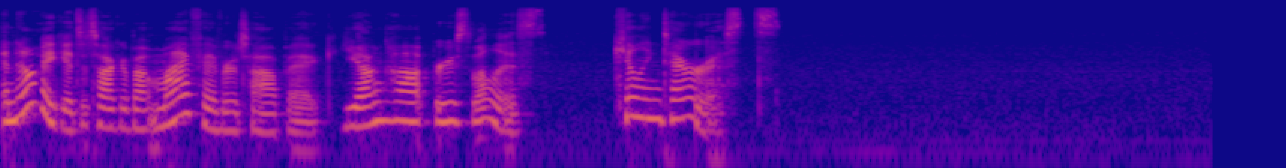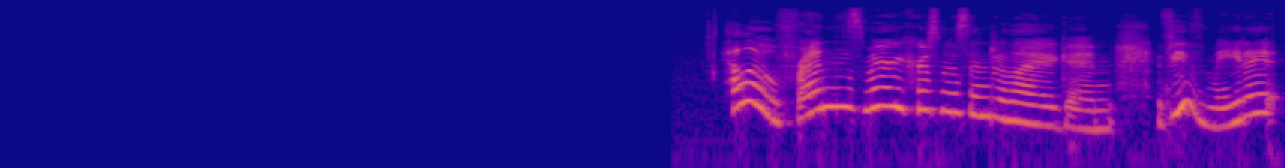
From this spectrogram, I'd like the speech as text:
And now I get to talk about my favorite topic, young hot Bruce Willis, killing terrorists. Hello friends! Merry Christmas in July again! If you've made it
